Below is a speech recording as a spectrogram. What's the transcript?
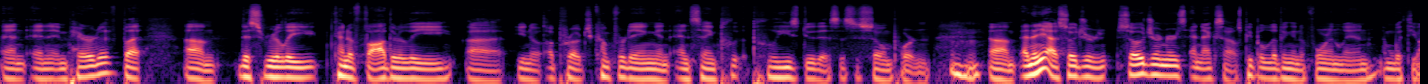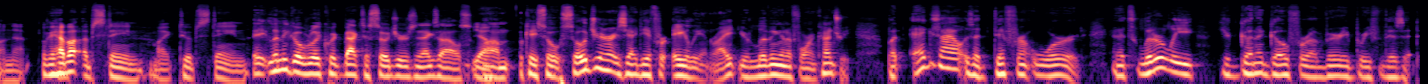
and, and imperative, but um, this really kind of fatherly, uh, you know, approach, comforting and, and saying, please do this. This is so important. Mm-hmm. Um, and then, yeah, sojourn- sojourners and exiles, people living in a foreign land. I'm with you on that. Okay, how about abstain, Mike? To abstain. Hey, let me go really quick back to sojourners and exiles. Yeah. Um, okay, so sojourner is the idea for alien, right? You're living in a foreign country. But exile is a different word. And it's literally, you're going to go for a very brief visit.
